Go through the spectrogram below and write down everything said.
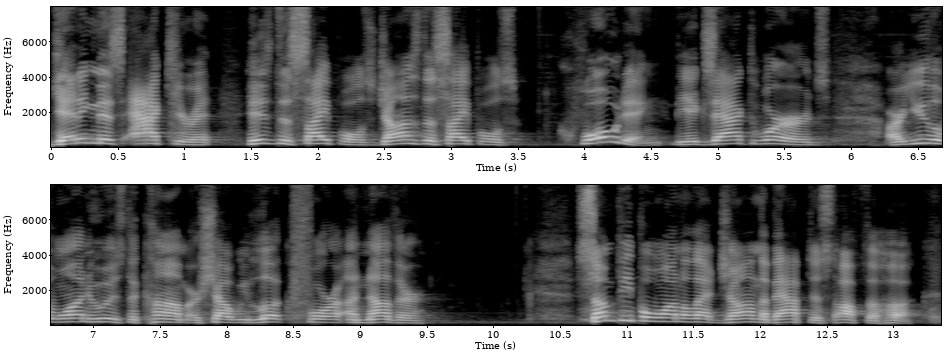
getting this accurate, his disciples, John's disciples, quoting the exact words Are you the one who is to come, or shall we look for another? Some people want to let John the Baptist off the hook.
